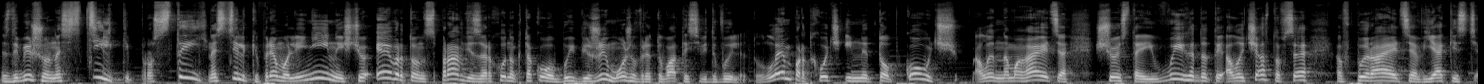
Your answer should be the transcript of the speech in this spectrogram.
здебільшого настільки простий, настільки прямолінійний, що Евертон справді за рахунок такого бий-біжи може врятуватись від виліту. Лемпард, хоч і не топ-коуч, але намагається щось та й вигадати, але часто все впирається в якість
